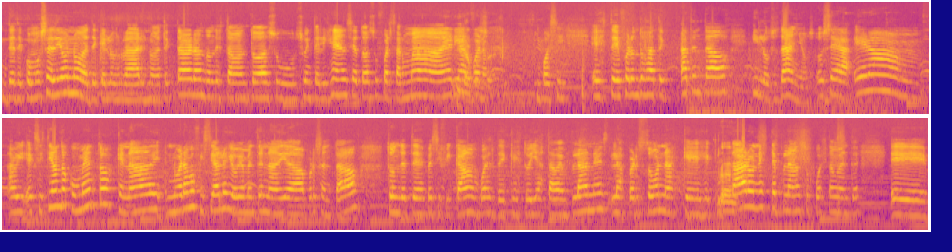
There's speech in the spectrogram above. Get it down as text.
desde cómo se dio, no, desde que los radares no detectaran, dónde estaban toda su, su inteligencia, toda su fuerza armada aérea, bueno, pues sí, este, fueron dos atentados y los daños, o sea, eran, existían documentos que nada, no eran oficiales y obviamente nadie daba por sentado, donde te especificaban pues de que esto ya estaba en planes, las personas que ejecutaron este plan supuestamente, eh,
